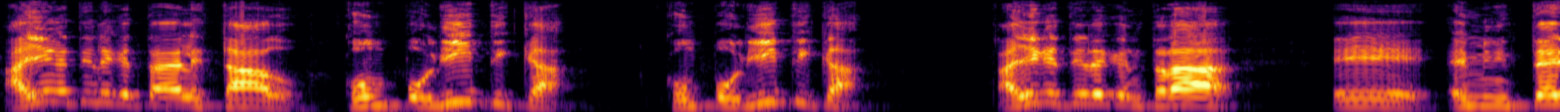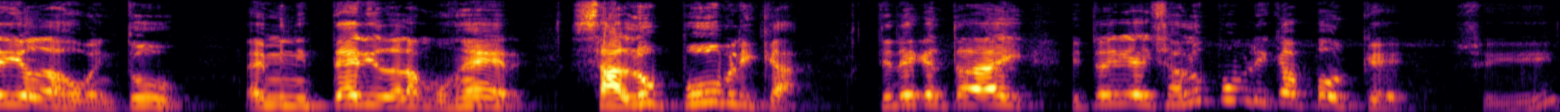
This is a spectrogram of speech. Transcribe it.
Ahí es que tiene que estar el Estado. Con política. Con política. Ahí es que tiene que entrar eh, el Ministerio de la Juventud, el Ministerio de la Mujer, Salud Pública. Tiene que entrar ahí. Y usted diría, ¿y salud pública por qué? Sí,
